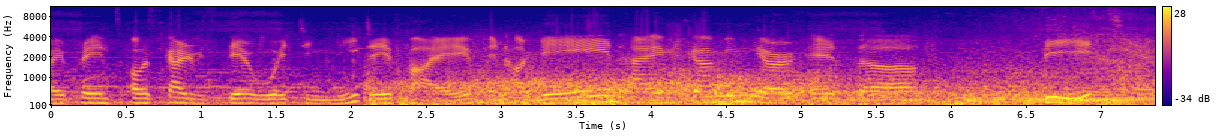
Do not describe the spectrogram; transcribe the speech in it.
माई फ्रेन्ड्स अस्कार विथ देयर वेटिङ मी डे फाइभ एन्ड अगेन आई एम कमिङ हियर एट द बिच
